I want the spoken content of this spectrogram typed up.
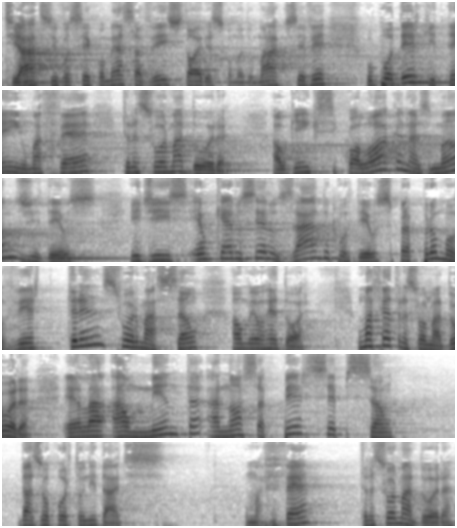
de Atos e você começa a ver histórias como a do Marcos, você vê o poder que tem uma fé transformadora. Alguém que se coloca nas mãos de Deus e diz: Eu quero ser usado por Deus para promover transformação ao meu redor. Uma fé transformadora, ela aumenta a nossa percepção das oportunidades. Uma fé transformadora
